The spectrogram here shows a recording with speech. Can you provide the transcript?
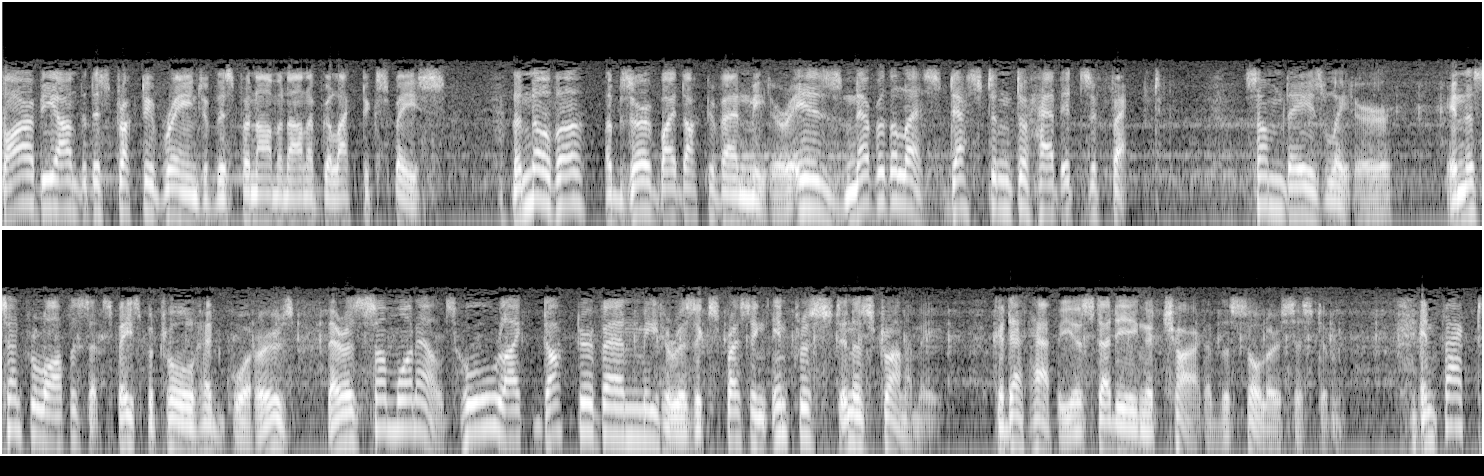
far beyond the destructive range of this phenomenon of galactic space, the nova, observed by Dr. Van Meter, is nevertheless destined to have its effect. Some days later, in the central office at Space Patrol headquarters, there is someone else who, like Dr. Van Meter, is expressing interest in astronomy. Cadet Happy is studying a chart of the solar system. In fact,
